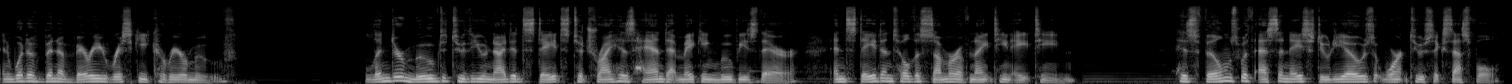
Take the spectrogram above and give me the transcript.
and would have been a very risky career move. Linder moved to the United States to try his hand at making movies there, and stayed until the summer of 1918. His films with Essanay Studios weren't too successful,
